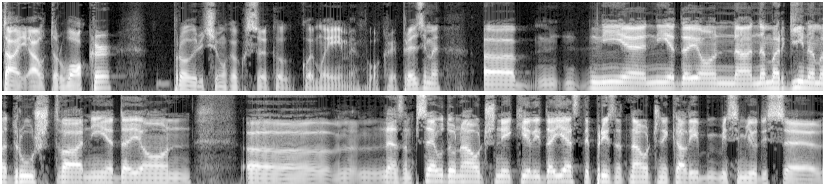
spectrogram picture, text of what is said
taj autor Walker, provjerit ćemo kako se, kako, koje moje ime, Walker je prezime, Uh, nije, nije da je on na, na marginama društva, nije da je on uh, ne znam, pseudonaučnik ili da jeste priznat naučnik, ali mislim ljudi se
